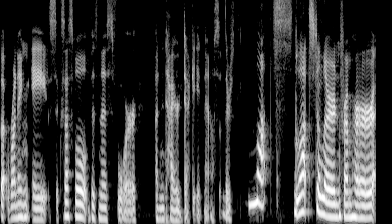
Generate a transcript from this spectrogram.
but running a successful business for an entire decade now. So there's lots, lots to learn from her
